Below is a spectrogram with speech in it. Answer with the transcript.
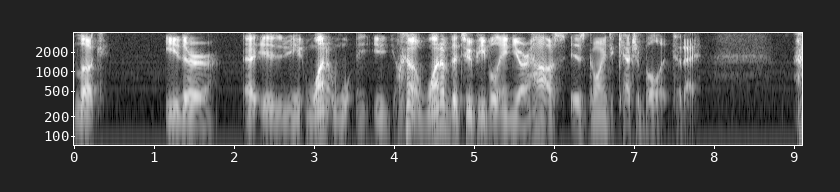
"Look, either uh, one one of the two people in your house is going to catch a bullet today.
